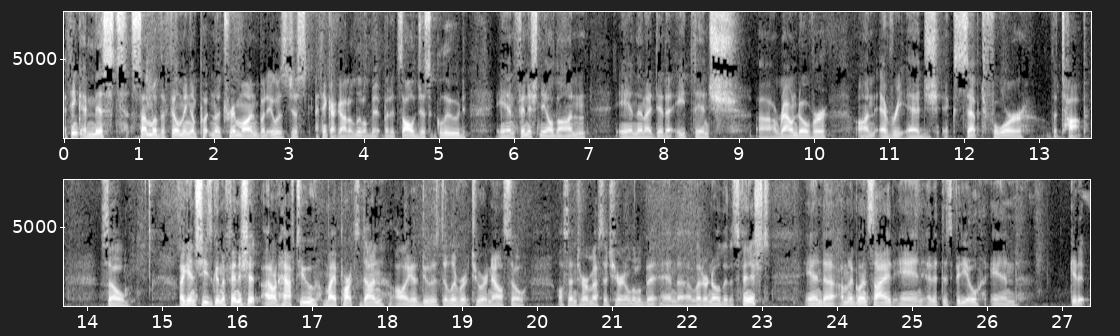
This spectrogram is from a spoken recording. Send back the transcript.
I think I missed some of the filming and putting the trim on, but it was just, I think I got a little bit, but it's all just glued and finish nailed on. And then I did an eighth inch uh, round over on every edge except for the top. So again, she's going to finish it. I don't have to. My part's done. All I got to do is deliver it to her now. So I'll send her a message here in a little bit and uh, let her know that it's finished. And uh, I'm going to go inside and edit this video and get it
